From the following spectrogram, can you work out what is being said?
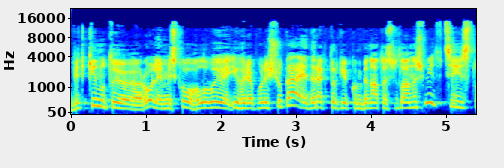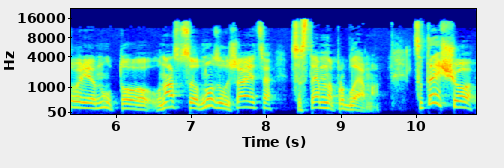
відкинути ролі міського голови Ігоря Поліщука і директорки комбінату Світлани Шмідт в цій історії, ну то у нас все одно залишається системна проблема. Це те, що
